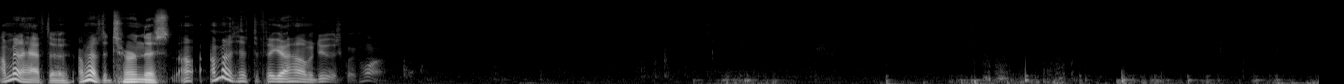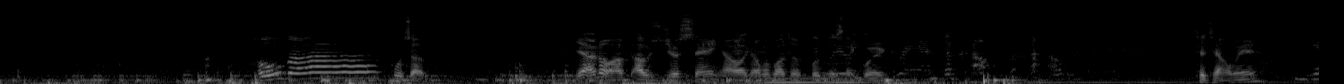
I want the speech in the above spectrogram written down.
I'm gonna have to. I'm gonna have to turn this. I- I'm gonna have to figure out how I'm gonna do this quick. Hold on. Hold on. What's up? Yeah, I know. I'm, I was just saying how like I'm about to flip this thing quick. To tell me. Yeah,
